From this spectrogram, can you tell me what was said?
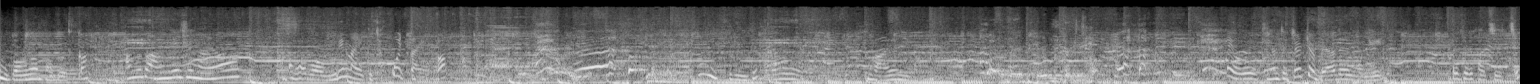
뭐 하나 봐볼까? 아무도 안 계시나요? 아, 봐봐. 우리만 이렇게 찾고 있다니까? 무슨 소리인데? 어, 이거 아연이야. 내가 어, 배우겠다. 여기 걔한테 쫄쫄 매야 되는 거니? 왜 둘이 같이 있지?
